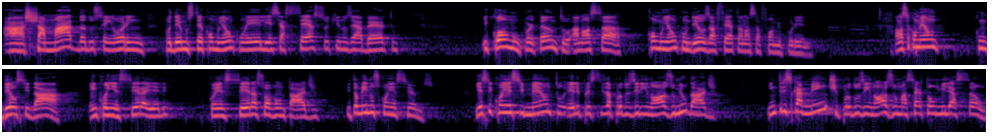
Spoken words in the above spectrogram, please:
a chamada do Senhor em podermos ter comunhão com Ele, esse acesso que nos é aberto. E como, portanto, a nossa comunhão com Deus afeta a nossa fome por Ele. A nossa comunhão com Deus se dá em conhecer a Ele, conhecer a Sua vontade e também nos conhecermos. E esse conhecimento, ele precisa produzir em nós humildade. Intrinsecamente produz em nós uma certa humilhação,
